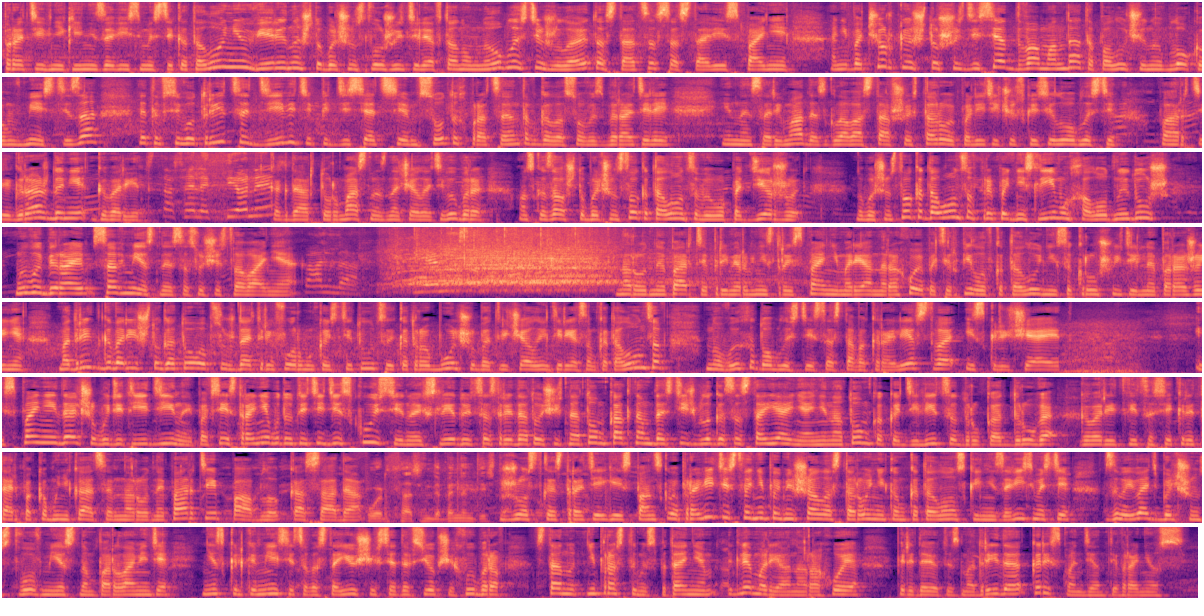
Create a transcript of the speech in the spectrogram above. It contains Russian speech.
Противники независимости Каталонии уверены, что большинство жителей автономной области желают остаться в составе Испании. Они подчеркивают, что 62 мандата, полученных блоком вместе «за», это всего 39,57% голосов избирателей. Инесса Римадес, глава ставшей второй политической силы области партии «Граждане», говорит, когда Артур Мас назначал эти выборы, он сказал, что большинство каталонцев его поддерживают. Но большинство каталонцев преподнесли ему холодный душ. Мы выбираем совместное сосуществование. Народная партия премьер-министра Испании Марианна Рахоя потерпела в Каталонии сокрушительное поражение. Мадрид говорит, что готов обсуждать реформу Конституции, которая больше бы отвечала интересам каталонцев, но выход области из состава королевства исключает. Испания и дальше будет единой. По всей стране будут идти дискуссии, но их следует сосредоточить на том, как нам достичь благосостояния, а не на том, как отделиться друг от друга, говорит вице-секретарь по коммуникациям Народной партии Пабло Касада. Жесткая стратегия испанского правительства не помешала сторонникам каталонской независимости завоевать большинство в местном парламенте. Несколько месяцев, остающихся до всеобщих выборов, станут непростым испытанием для Мариана Рахоя, передает из Мадрида корреспондент Евроньюз.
